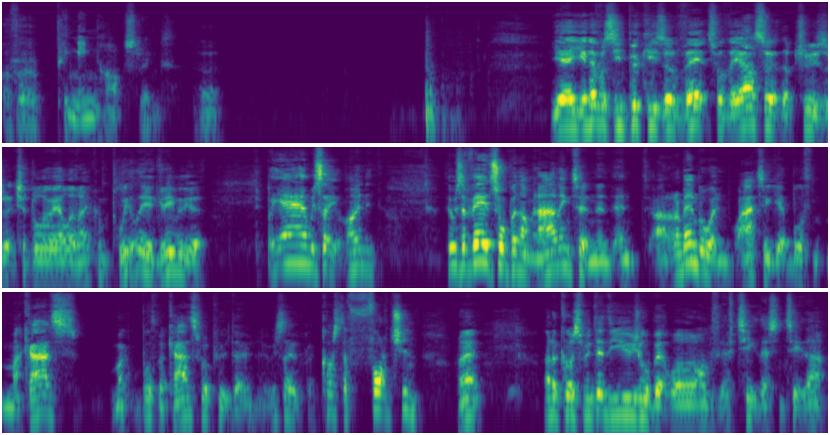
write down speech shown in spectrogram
of our pinging heartstrings. Uh, yeah, you never see bookies or vets where they are so at their trues, Richard Llewellyn. I completely agree with you. But yeah, it was like, I mean, there was a vets open up in Haddington, and, and I remember when I had to get both my cats, my, both my cats were put down. It was like, it cost a fortune, right? And of course, we did the usual bit, well, I'll take this and take that.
